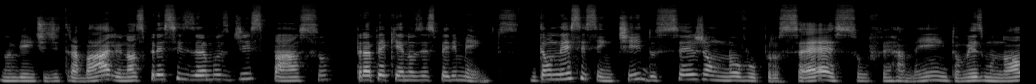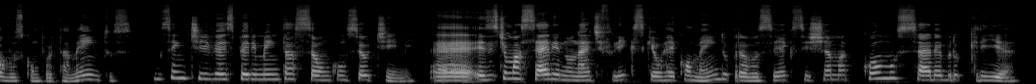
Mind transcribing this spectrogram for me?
no ambiente de trabalho, nós precisamos de espaço para pequenos experimentos. Então, nesse sentido, seja um novo processo, ferramenta ou mesmo novos comportamentos, incentive a experimentação com seu time. É, existe uma série no Netflix que eu recomendo para você que se chama Como o Cérebro Cria.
